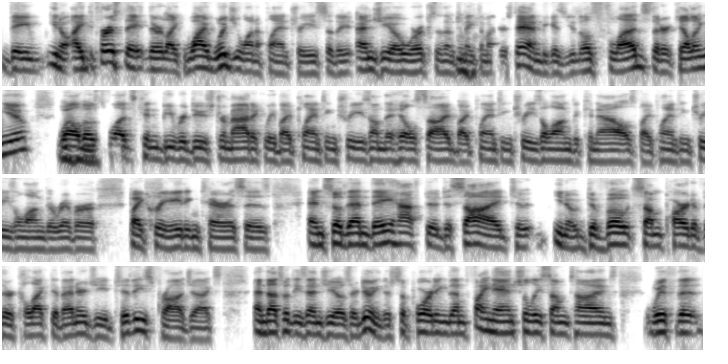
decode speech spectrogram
they you know i first they they're like why would you want to plant trees so the ngo works with them to mm-hmm. make them understand because you, those floods that are killing you well mm-hmm. those floods can be reduced dramatically by planting trees on the hillside by planting trees along the canals by planting trees along the river by creating terraces and so then they have to decide to you know devote some part of their collective energy to these projects. And that's what these ngos are doing. They're supporting them financially sometimes with the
